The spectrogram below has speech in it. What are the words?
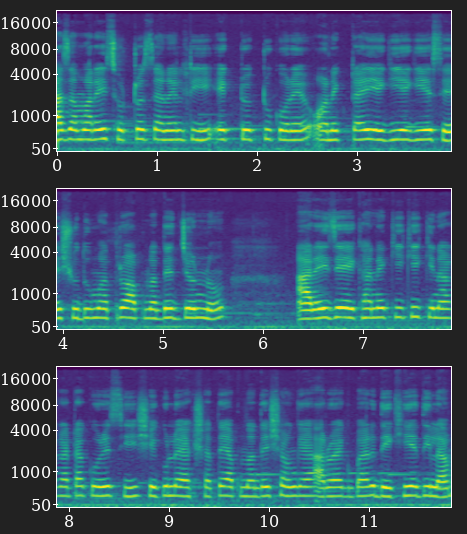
আজ আমার এই ছোট্ট চ্যানেলটি একটু একটু করে অনেকটাই এগিয়ে গিয়েছে শুধুমাত্র আপনাদের জন্য। আর এই যে এখানে কি কি কেনাকাটা করেছি সেগুলো একসাথে আপনাদের সঙ্গে আরও একবার দেখিয়ে দিলাম।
